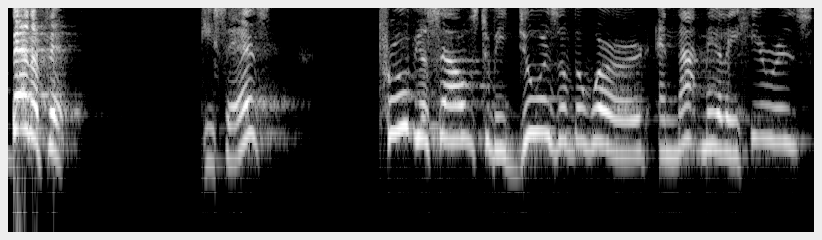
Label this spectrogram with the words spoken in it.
benefit. He says, prove yourselves to be doers of the word and not merely hearers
